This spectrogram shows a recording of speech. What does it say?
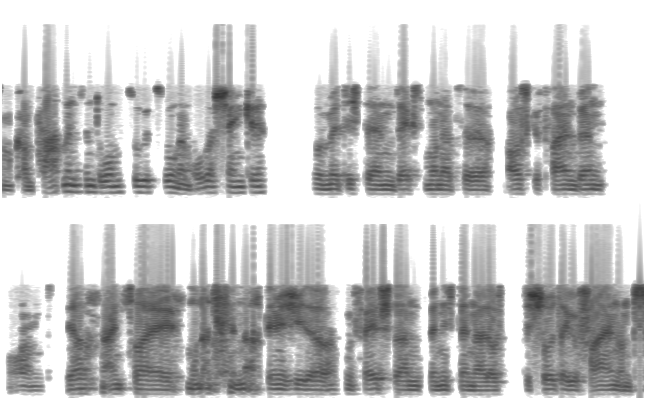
zum Compartment-Syndrom zugezogen am Oberschenkel, womit ich dann sechs Monate ausgefallen bin. Und ja, ein, zwei Monate nachdem ich wieder auf dem Feld stand, bin ich dann halt auf die Schulter gefallen und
